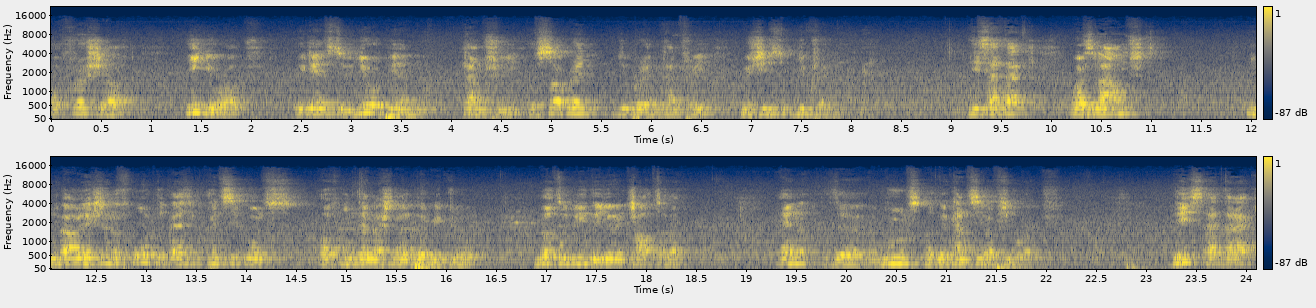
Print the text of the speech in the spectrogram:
of Russia in Europe against a European country, a sovereign European country, which is Ukraine. This attack was launched in violation of all the basic principles of international public law, notably the UN Charter and the rules of the Council of Europe. This attack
